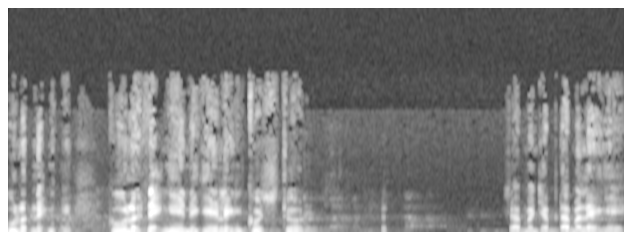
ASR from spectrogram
Kula nek kula nek ngene iki eling Gus Dur. Sampeyan cepet melek nggih.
